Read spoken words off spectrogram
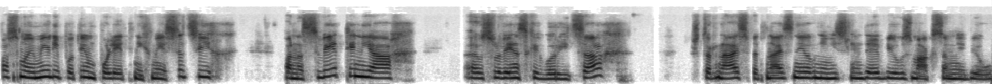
pa smo imeli potem v poletnih mesecih, pa na svetinjah eh, v Slovenskih goricah, 14-15 dnevni, mislim, da je bil z Maksom, je bil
